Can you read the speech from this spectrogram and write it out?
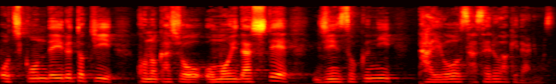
落ち込んでいる時この箇所を思い出して迅速に対応させるわけであります。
